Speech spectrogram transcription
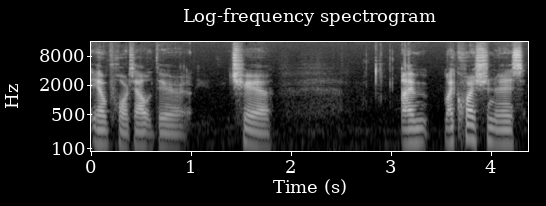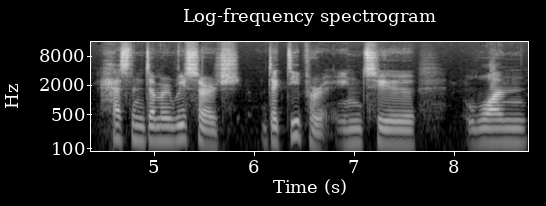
airport out there. Chair, I'm my question is: Hasn't done research dig deeper into one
